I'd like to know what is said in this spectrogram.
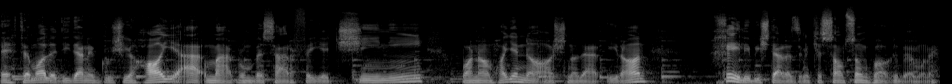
احتمال دیدن گوشی های مقروم به صرفه چینی با نام های ناآشنا در ایران خیلی بیشتر از اینه که سامسونگ باقی بمونه.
